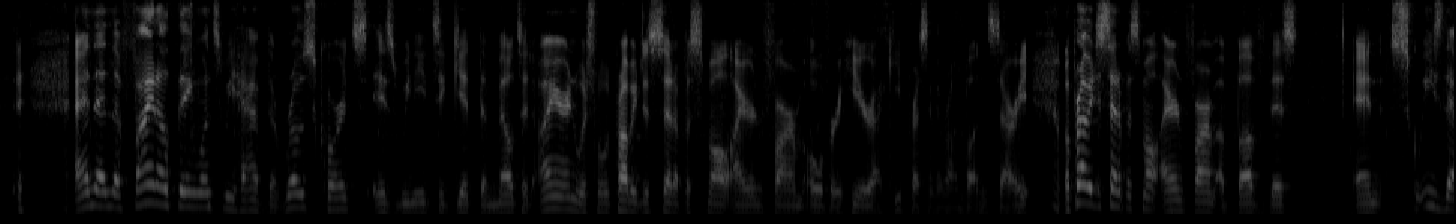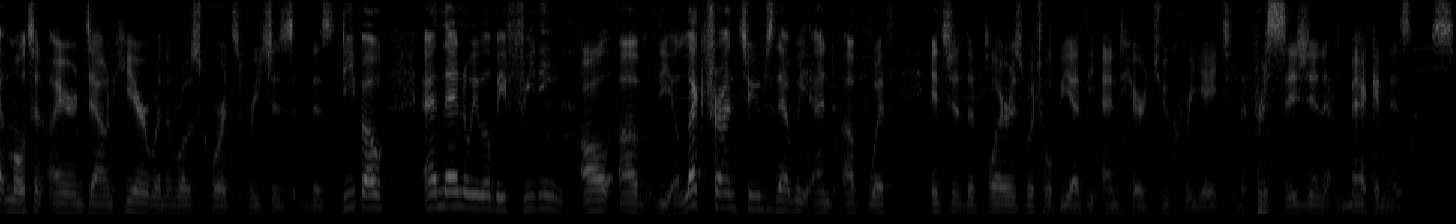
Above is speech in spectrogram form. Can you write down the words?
and then the final thing once we have the rose quartz is we need to get the melted iron, which we'll probably just set up a small iron farm over here. I keep pressing the wrong button, sorry. We'll probably just set up a small iron farm above this and squeeze that molten iron down here when the rose quartz reaches this depot and then we will be feeding all of the electron tubes that we end up with into the deployers which will be at the end here to create the precision mechanisms.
